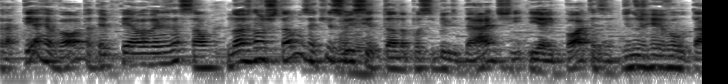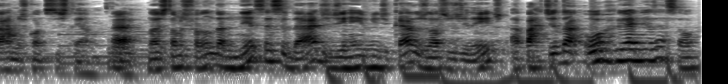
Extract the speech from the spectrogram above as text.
para ter a revolta teve que ter a organização. Nós não estamos aqui suscitando a possibilidade e a hipótese de nos revoltarmos contra o sistema. É. Nós estamos falando da necessidade de reivindicar os nossos direitos a partir da organização.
